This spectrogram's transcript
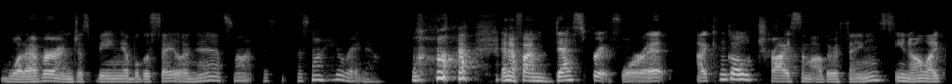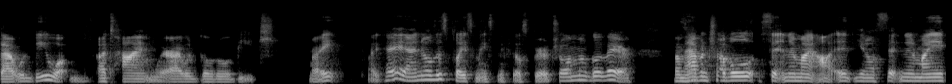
whatever, and just being able to say like, eh, it's not it's, it's not here right now. and if I'm desperate for it, I can go try some other things, you know, like that would be what a time where I would go to a beach, right? Like, hey, I know this place makes me feel spiritual. I'm gonna go there. If I'm having trouble sitting in my, uh, you know, sitting in my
